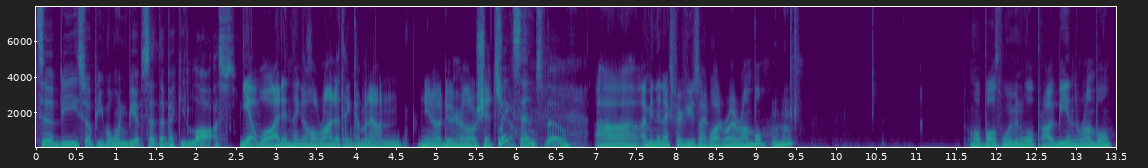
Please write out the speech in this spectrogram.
to be so people wouldn't be upset that Becky lost. yeah. Well, I didn't think the whole Ronda thing coming out and you know doing her little shit show. Makes sense though. Uh, I mean, the next pay per view is like what Royal Rumble. Mm-hmm. Well, both women will probably be in the Rumble.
